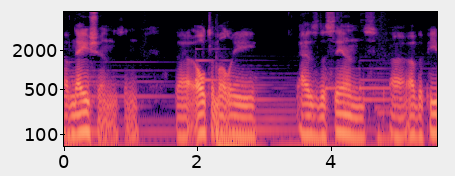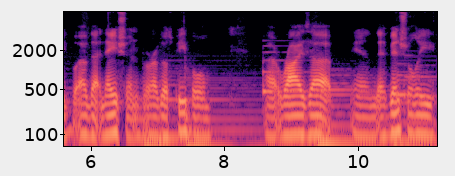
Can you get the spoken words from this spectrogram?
of nations, and that ultimately, as the sins uh, of the people of that nation or of those people uh, rise up, and eventually,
